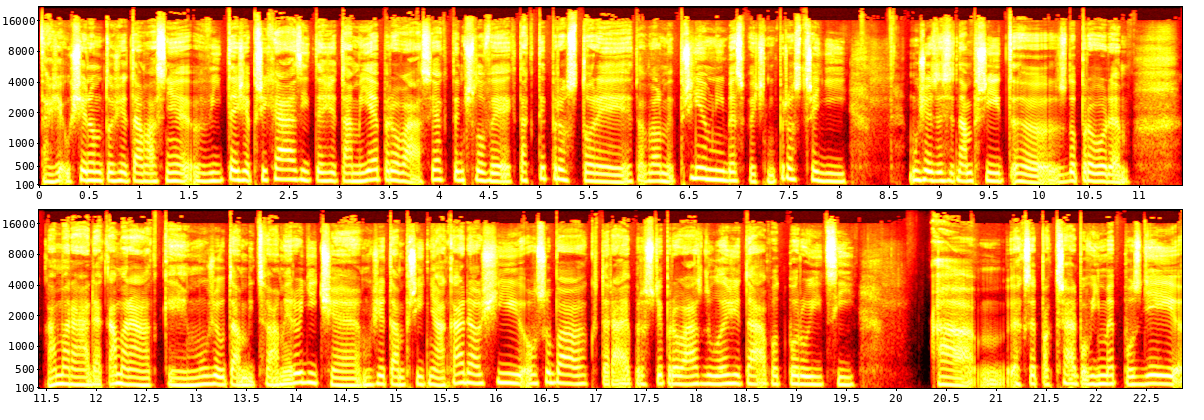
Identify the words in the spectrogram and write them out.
Takže už jenom to, že tam vlastně víte, že přicházíte, že tam je pro vás jak ten člověk, tak ty prostory, je to velmi příjemný, bezpečný prostředí, Můžete si tam přijít eh, s doprovodem kamaráda, kamarádky, můžou tam být s vámi rodiče, může tam přijít nějaká další osoba, která je prostě pro vás důležitá a podporující. A jak se pak třeba povíme později, eh,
